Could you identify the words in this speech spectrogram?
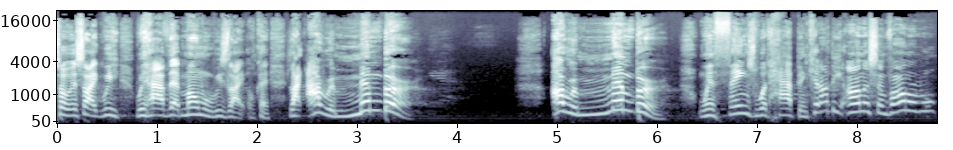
So it's like we we have that moment where he's like, okay, like I remember. I remember when things would happen. Can I be honest and vulnerable?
